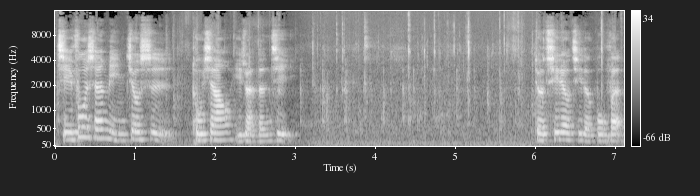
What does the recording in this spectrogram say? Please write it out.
给付声明就是涂销移转登记，就七六七的部分。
